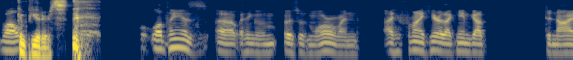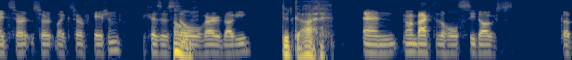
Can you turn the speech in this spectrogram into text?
Well, Computers. well, the thing is, uh, I think it was with Morrowind. I from what I hear, that game got denied cert, cert like certification because it's Oh. still very buggy. Good God. And going back to the whole Sea Dogs, the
